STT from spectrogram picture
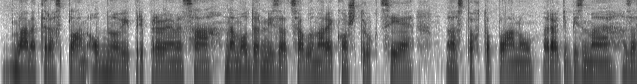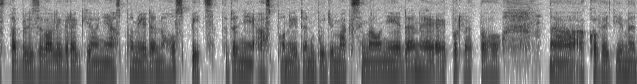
máme teraz plán obnovy, pripravujeme sa na modernizáciu alebo na rekonštrukcie eh, z tohto plánu. Radi by sme zastabilizovali v regióne aspoň jeden hospic, teda nie aspoň jeden, bude maximálne jeden, hej, aj podľa toho, ako vedieme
